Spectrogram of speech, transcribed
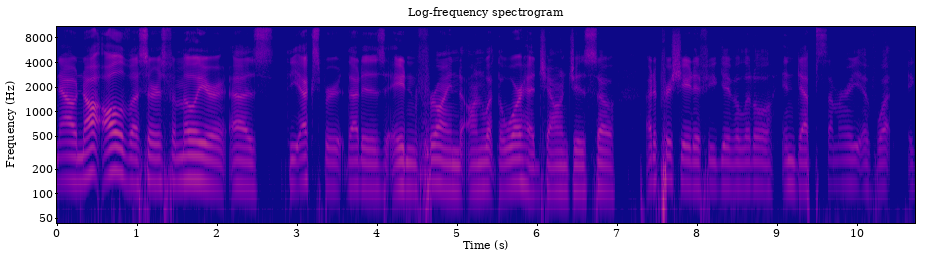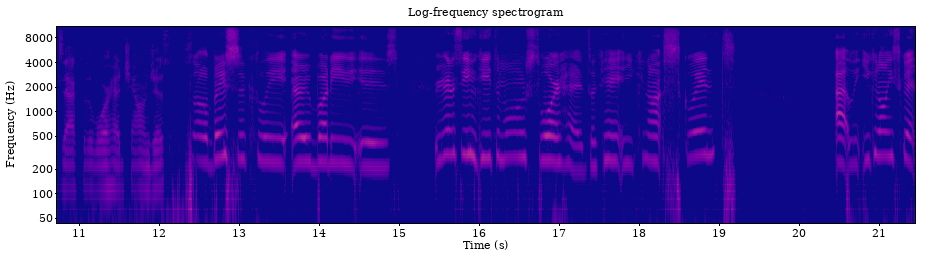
Now, not all of us are as familiar as the expert that is Aiden Freund on what the Warhead Challenge is, so I'd appreciate if you give a little in-depth summary of what exactly the Warhead Challenge is. So basically, everybody is. You're gonna see who can eat the most warheads, okay? And you cannot squint. At le- you can only squint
